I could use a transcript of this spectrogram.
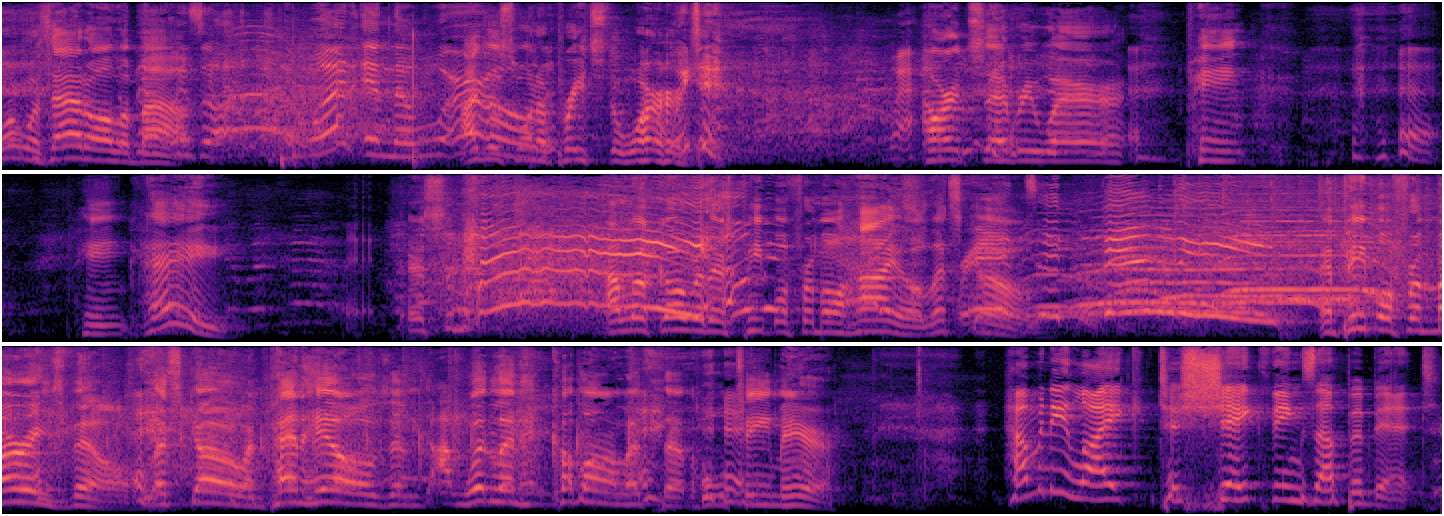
What was that all about? All- what in the world? I just want to preach the word. Just- wow. Hearts everywhere, pink, pink. Hey, there's some. I look over, there's Oh people from Ohio. Let's go. and family. And people from Murrysville. Let's go. And Penn Hills and uh, Woodland. Come on, let's the whole team here. How many like to shake things up a bit?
